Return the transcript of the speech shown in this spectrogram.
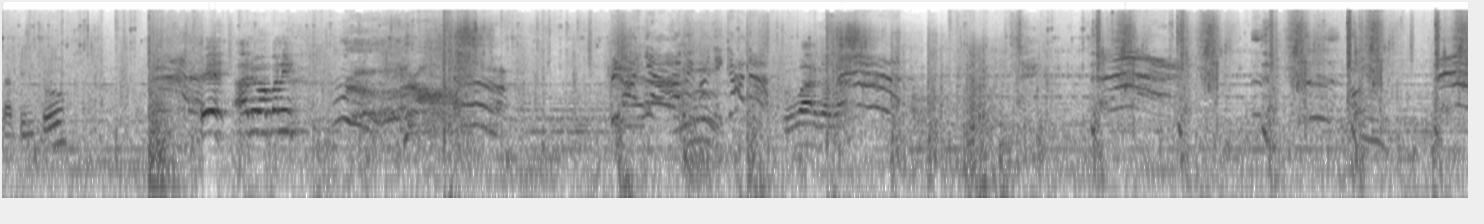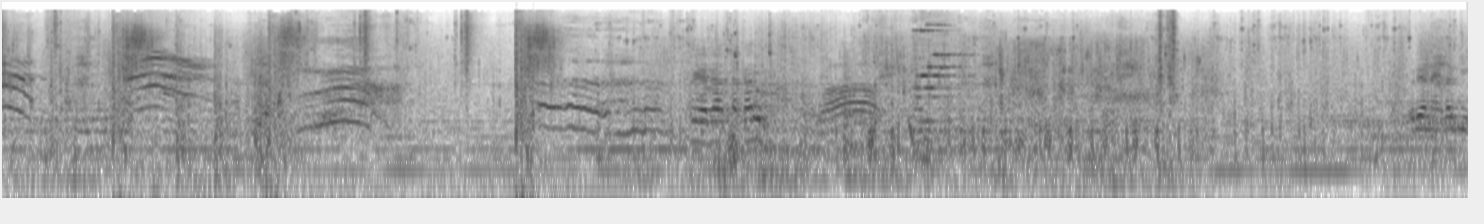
Ada pintu. Eh, aduh apa nih? Keluar kau kan? Ada harta karun. Wow. Dia naik lagi.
